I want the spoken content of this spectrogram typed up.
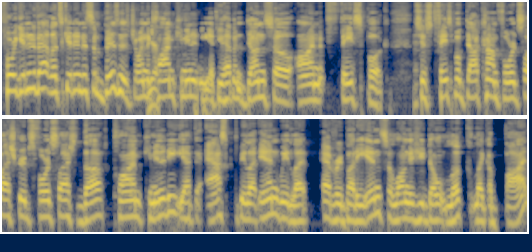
before we get into that, let's get into some business. Join the Climb community if you haven't done so on Facebook. It's just facebook.com forward slash groups forward slash the Climb community. You have to ask to be let in. We let everybody in so long as you don't look like a bot.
